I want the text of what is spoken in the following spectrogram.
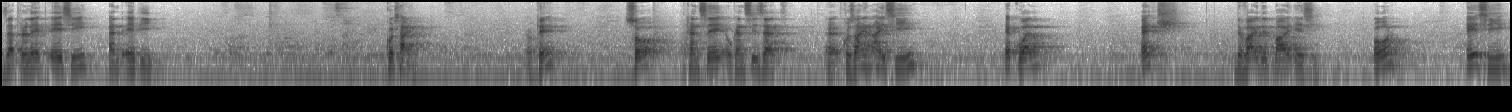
that relate AC and AP? Cosine. Okay? So you can say you can see that uh, cosine IC equal H divided by AC or AC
